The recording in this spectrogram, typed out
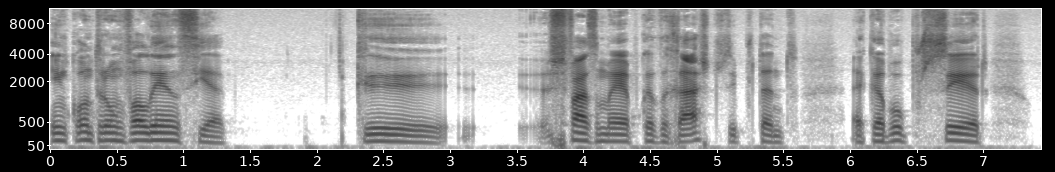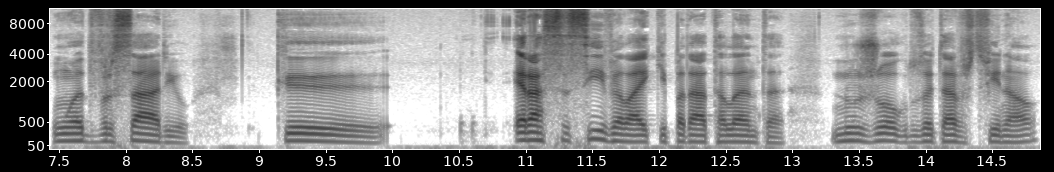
Encontra um Valência que faz uma época de rastros e, portanto, acabou por ser um adversário que era acessível à equipa da Atalanta no jogo dos oitavos de final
